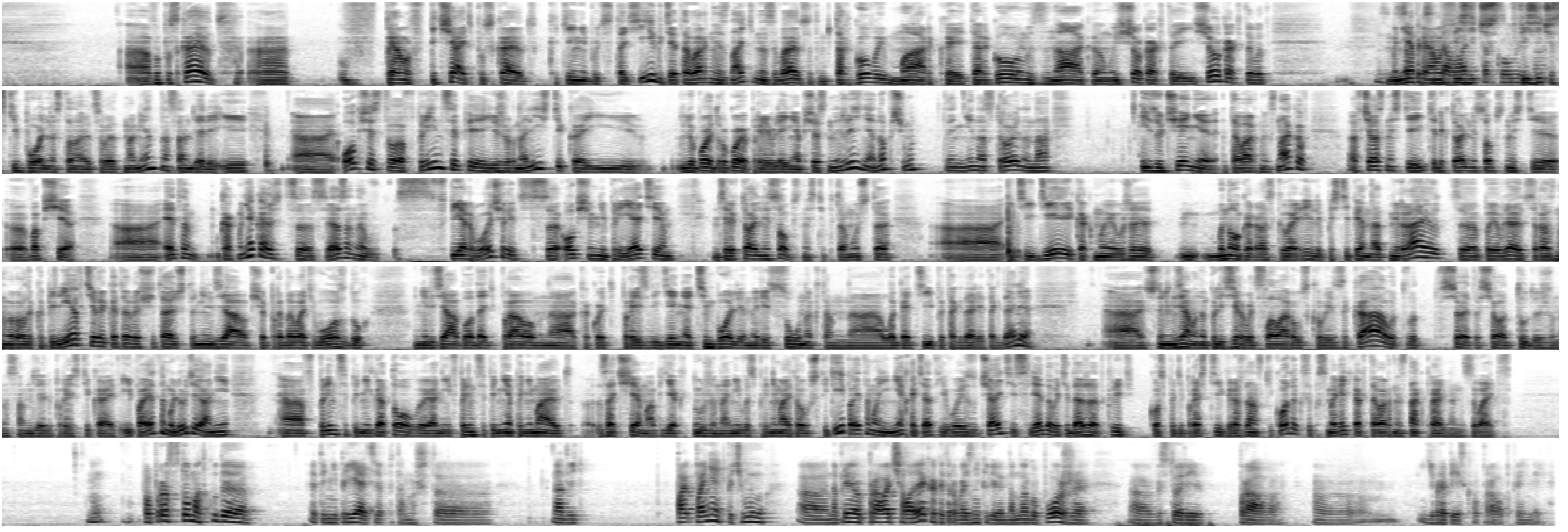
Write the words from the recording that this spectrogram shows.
э, выпускают э, в, прямо в печать пускают какие-нибудь статьи, где товарные знаки называются там торговой маркой, торговым знаком, еще как-то, еще как-то вот. Мне прямо физически, физически больно становится в этот момент, на самом деле. И э, общество, в принципе, и журналистика, и любое другое проявление общественной жизни, оно почему-то не настроено на изучение товарных знаков, в частности, интеллектуальной собственности э, вообще. А, это, как мне кажется, связано в первую очередь с общим неприятием интеллектуальной собственности, потому что а, эти идеи, как мы уже много раз говорили, постепенно отмирают, э, появляются разного рода копилефтеры, которые считают, что нельзя вообще продавать воздух, нельзя обладать правом на какое-то произведение, а тем более на рисунок, там, на логотип и так далее, и так далее. А, что нельзя монополизировать слова русского языка, вот, вот все это все оттуда же на самом деле проистекает. И поэтому люди, они а, в принципе не готовы, они в принципе не понимают, зачем объект нужен, они воспринимают его в штыки, поэтому они не хотят его изучать, исследовать и даже открыть, господи, прости, гражданский кодекс и посмотреть, как товарный знак правильно называется. Ну, вопрос в том, откуда это неприятие, потому что надо ведь понять, почему например, права человека, которые возникли намного позже а, в истории права, а, европейского права, по крайней мере.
